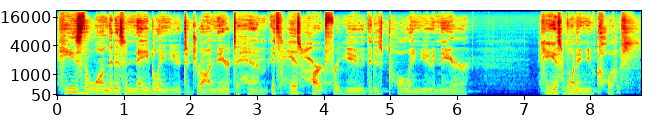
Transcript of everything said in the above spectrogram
He's the one that is enabling you to draw near to Him. It's His heart for you that is pulling you near. He is wanting you close.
